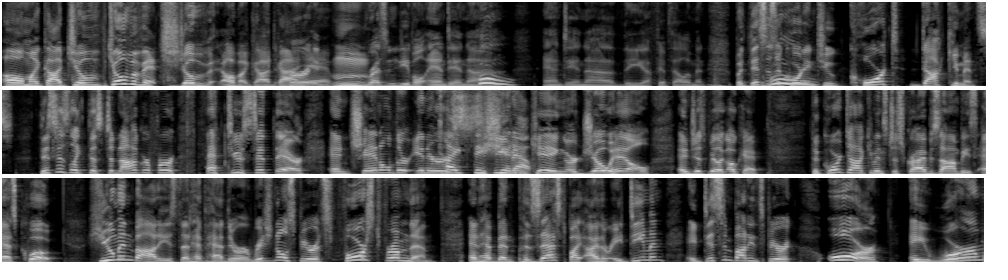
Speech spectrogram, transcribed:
oh my God, Jov- Jovovich. Jovovich. Oh my God! God, Her yeah. in Mm. Resident Evil and in uh, and in uh, the uh, Fifth Element. But this is according to court documents. This is like the stenographer had to sit there and channel their inner Type Stephen. King or Joe Hill and just be like, okay. The court documents describe zombies as, quote, human bodies that have had their original spirits forced from them and have been possessed by either a demon, a disembodied spirit, or a worm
